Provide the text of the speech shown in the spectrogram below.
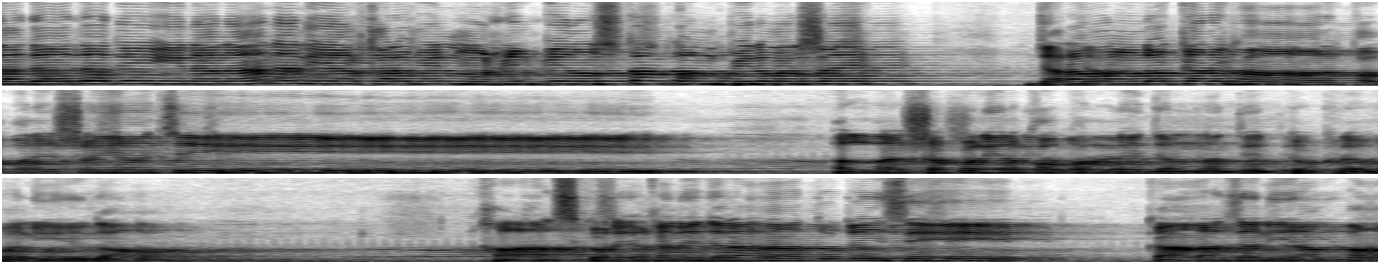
দাদা, দাদি, নানা, নানি আকরাবিন মুহিব্বিন উস্তাদগণ পীর মাশায়েখ যারা অন্ধকার ঘর কবরে শুয়ে আছে। আল্লাহ সকলের কবরে জান্নাতের টুকরা বানিয়ে দাও। খাস করে এখানে যারা হাত উঠাইছে কার জানি আব্বা,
